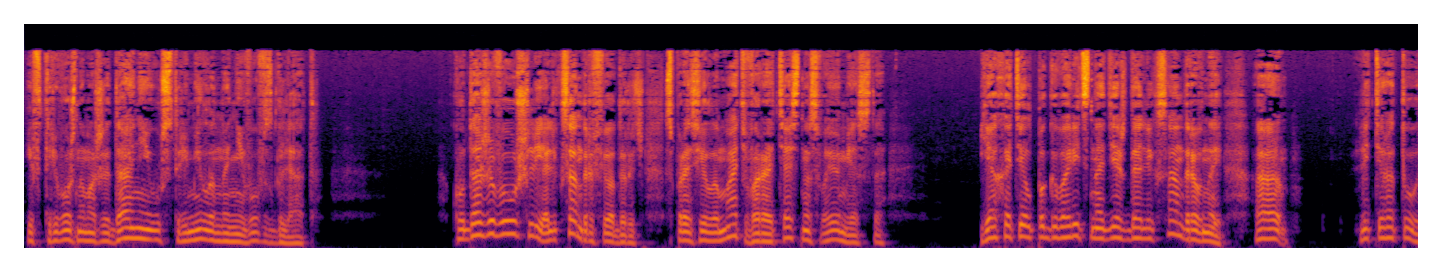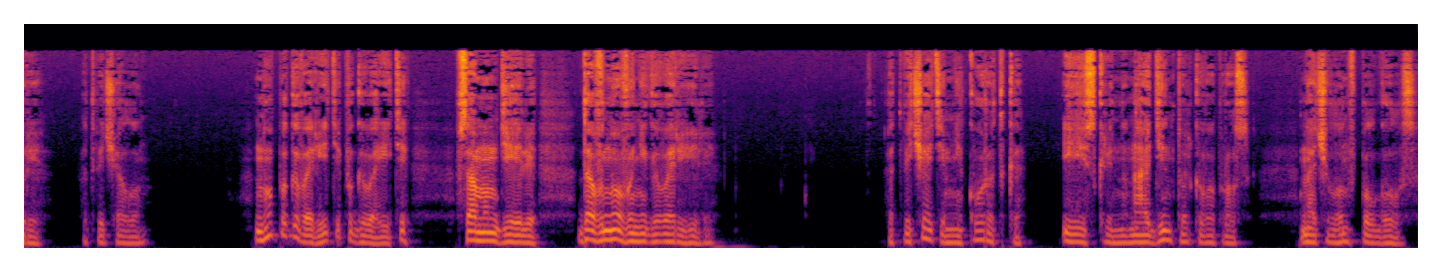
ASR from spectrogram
и в тревожном ожидании устремила на него взгляд. «Куда же вы ушли, Александр Федорович?» — спросила мать, воротясь на свое место. «Я хотел поговорить с Надеждой Александровной о литературе». — отвечал он. «Ну, поговорите, поговорите. В самом деле, давно вы не говорили». «Отвечайте мне коротко и искренно на один только вопрос», — начал он в полголоса.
